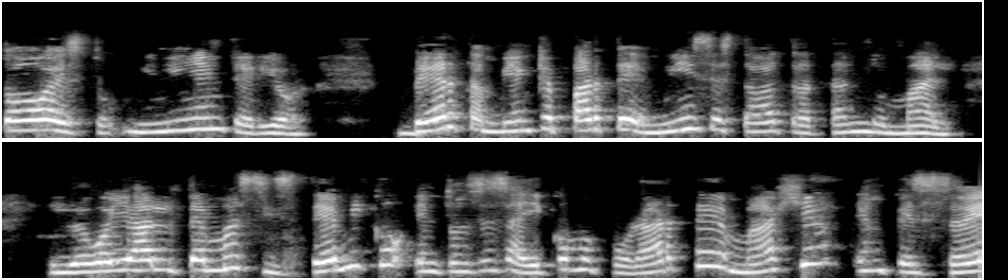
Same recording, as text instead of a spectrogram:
todo esto, mi niña interior, ver también qué parte de mí se estaba tratando mal. Y luego ya el tema sistémico, entonces ahí como por arte de magia empecé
